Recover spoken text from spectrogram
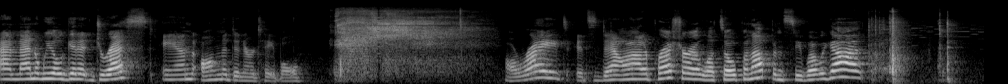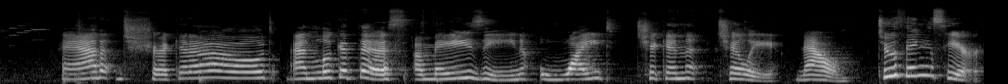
and then we'll get it dressed and on the dinner table. All right, it's down out of pressure. Let's open up and see what we got. And check it out. And look at this amazing white chicken chili. Now, two things here.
